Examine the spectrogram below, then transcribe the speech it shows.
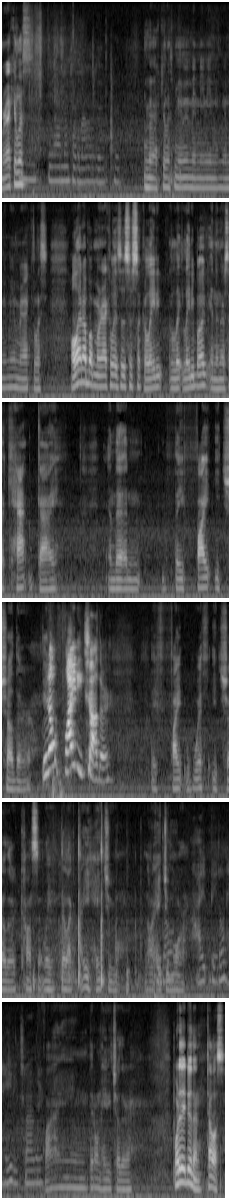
Miraculous. Mm, yeah, I'm not talking about it. Miraculous, me, me, me, me, me, me, miraculous. All I know about miraculous is just like a lady, la- ladybug, and then there's a cat guy, and then they fight each other. They don't fight each other. They fight with each other constantly. They're like, I hate you. No, I They hate you more. I, they don't hate each other. Fine. They don't hate each other. What do they do then? Tell us.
